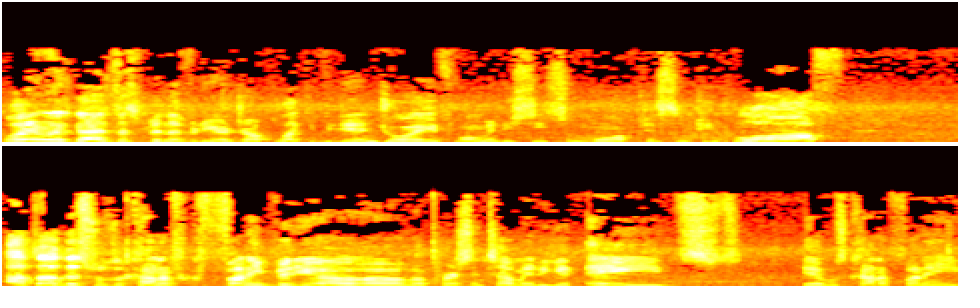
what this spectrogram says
Well, anyways, guys, that's been the video. Drop a like if you did enjoy. If you want me to see some more pissing people off, I thought this was a kind of funny video of a person telling me to get AIDS. It was kind of funny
